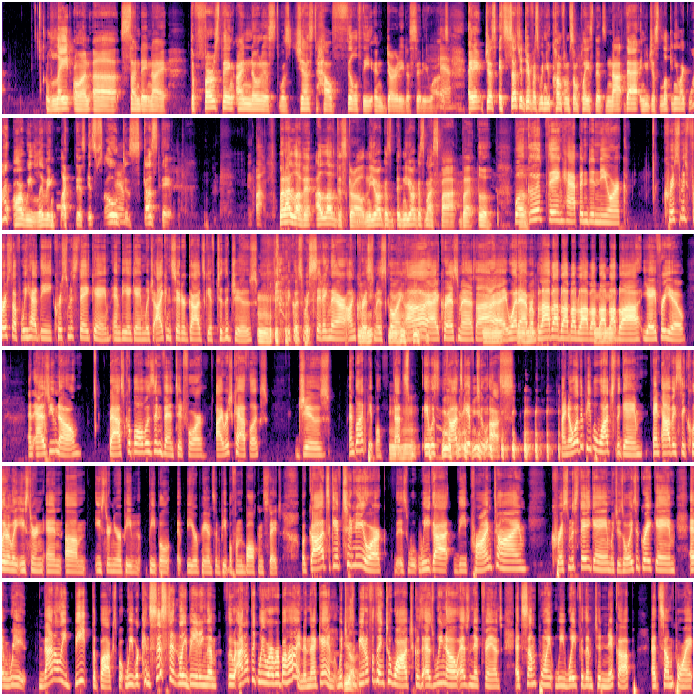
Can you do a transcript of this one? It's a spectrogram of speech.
late on uh, Sunday night, the first thing I noticed was just how filthy and dirty the city was. Yeah. And it just, it's such a difference when you come from some place that's not that and you just look and you're like, why are we living like this? It's so Yeah. disgusting. Well, But I love it. I love this girl. New York is New York is my spot. But ugh. well, Ugh. good thing happened in New York. Christmas, first off, we had the Christmas Day game, NBA game, which I consider God's gift to the Jews. Mm. because we're sitting there on Mhm, Christmas going, mhm, all right, Christmas, all Mhm, right, whatever, mhm. blah, blah, blah, blah, blah, blah, blah, blah, blah. Yay for you. And as you know, basketball was invented for Irish Catholics, Jews, and black people. That's it was God's gift to us. I know other people watch the game, and obviously, clearly, Eastern and um, Eastern European people, uh, Europeans, and people from the Balkan states. But God's gift to New York is we got the prime time Christmas Day game, which is always a great game, and we not only beat the Bucks, but we were consistently beating them through. I don't think we were ever behind in that game, which is a beautiful thing to watch because, as we know, as Knick fans, at some point we wait for them to nick up at some point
